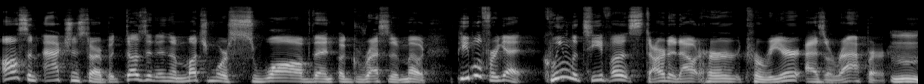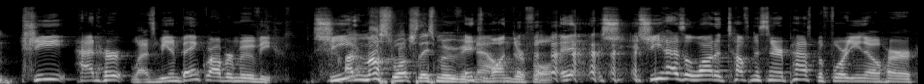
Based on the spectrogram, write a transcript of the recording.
awesome action star, but does it in a much more suave than aggressive mode. People forget Queen Latifah started out her career as a rapper. Mm. She had her lesbian bank robber movie. She I must watch this movie it's now. wonderful. It, she, she has a lot of toughness in her past before you know her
